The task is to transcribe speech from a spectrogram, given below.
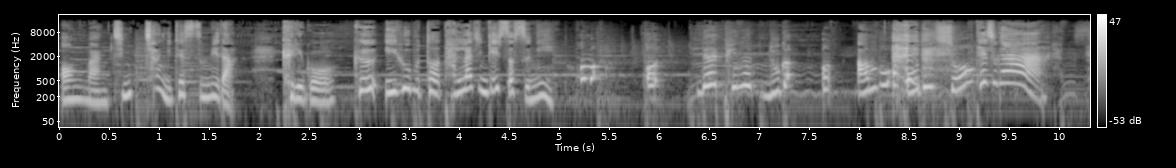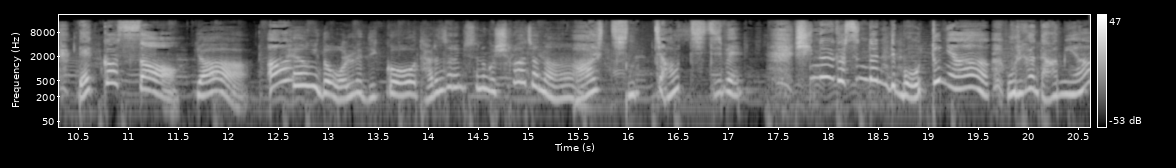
엉망진창이 됐습니다. 그리고 그 이후부터 달라진 게 있었으니 어머, 어, 내 비누 누가 어, 안 보, 어디 있어? 태숙아, 내거 써. 야, 어? 혜영이 너 원래 네 거 다른 사람이 쓰는 거 싫어하잖아. 아, 진짜, 어, 지집에. 신우이가 쓴다는데 뭐 어떠냐? 우리가 남이야?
